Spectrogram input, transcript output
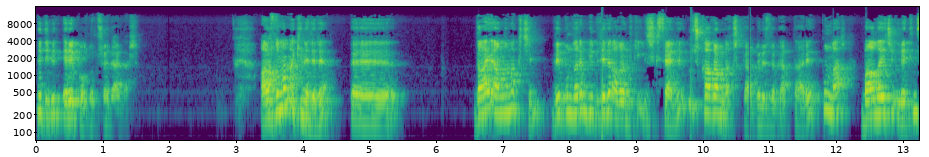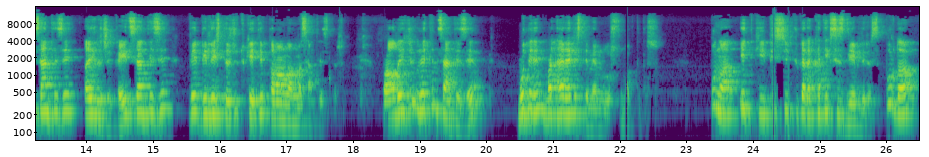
ne de bir erek olduğunu söylerler. Arzulama makineleri e, daha iyi anlamak için ve bunların birbirleri arasındaki ilişkiselliği üç kavramla açıklar Deleuze ve Gattari. Bunlar bağlayıcı üretim sentezi, ayırıcı kayıt sentezi ve birleştirici tüketim tamamlanma sentezidir. Bağlayıcı üretim sentezi modelin materyalist temelini oluşturmaktadır. Buna itki, pislik ya da diyebiliriz. Burada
